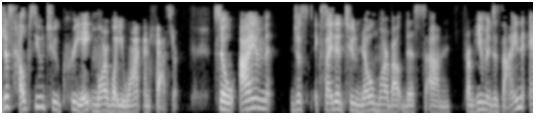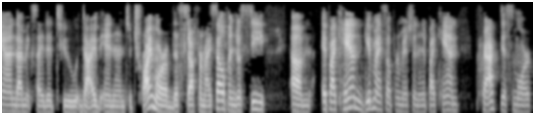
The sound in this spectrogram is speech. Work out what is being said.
just helps you to create more of what you want and faster. So, I am just excited to know more about this um, from human design, and I'm excited to dive in and to try more of this stuff for myself and just see um, if I can give myself permission and if I can practice more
